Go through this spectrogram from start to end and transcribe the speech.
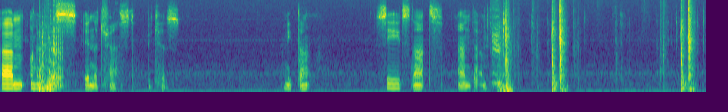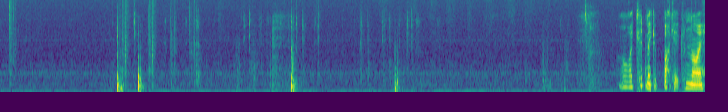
Um, I'm gonna put this in the chest because I need that. Seeds, that, and um. Oh, I could make a bucket, couldn't I?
